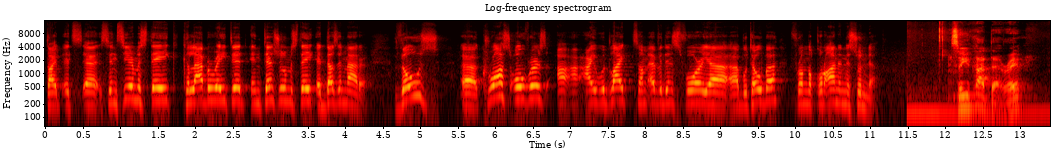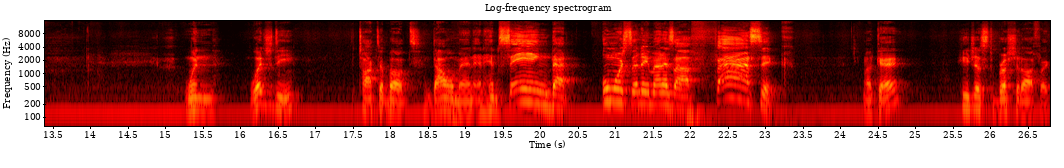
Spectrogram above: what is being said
Type it's a sincere mistake, collaborated, intentional mistake. It doesn't matter. Those uh, crossovers, I, I, would like some evidence for ya Abu Taubah from the Quran and the Sunnah. So you caught that, right? when Wajdi talked about Dawah Man and him saying that Umar Suleiman is a fasik, okay, he just brushed it off like,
